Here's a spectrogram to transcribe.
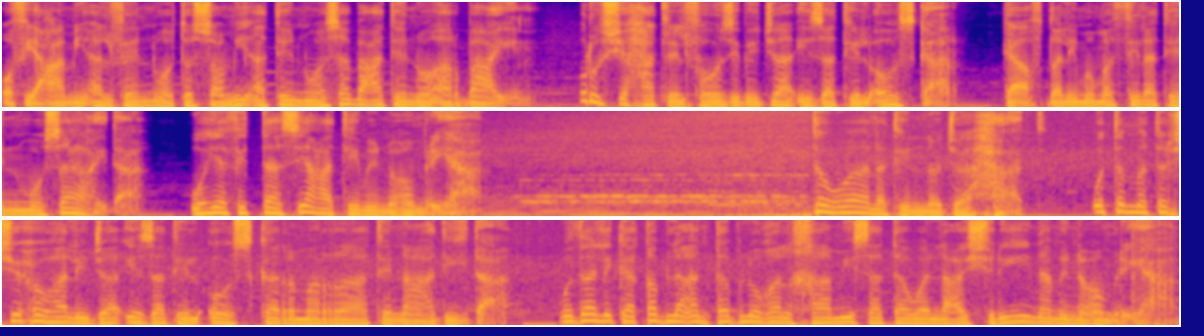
وفي عام 1947 رشحت للفوز بجائزة الأوسكار كأفضل ممثلة مساعدة وهي في التاسعة من عمرها. توالت النجاحات وتم ترشيحها لجائزة الأوسكار مرات عديدة وذلك قبل أن تبلغ الخامسة والعشرين من عمرها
